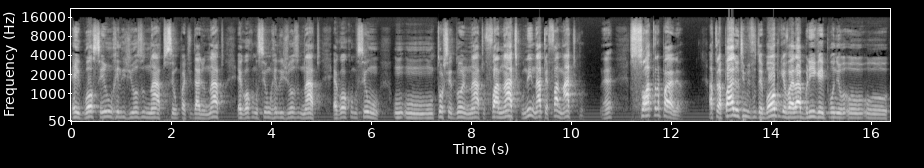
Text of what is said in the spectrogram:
é igual ser um religioso nato. Ser um partidário nato é igual como ser um religioso nato. É igual como ser um, um, um, um torcedor nato, fanático. Nem nato, é fanático. Né? Só atrapalha. Atrapalha o time de futebol, porque vai lá, briga e pune o, o,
